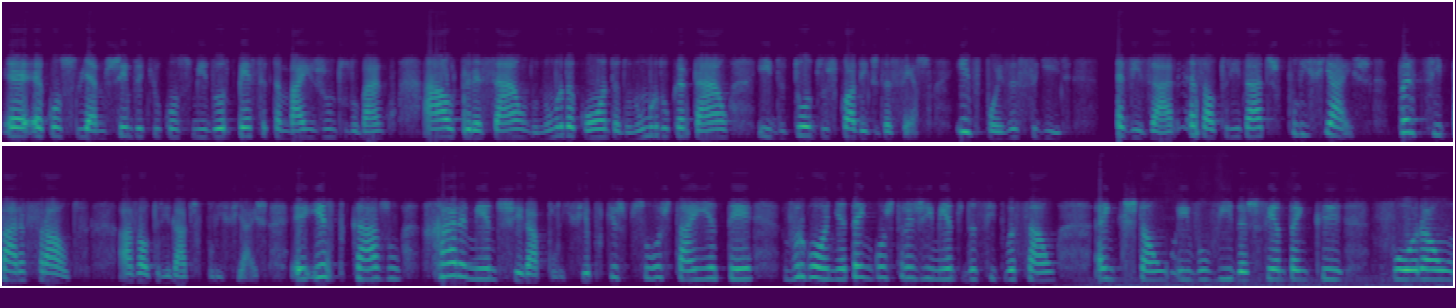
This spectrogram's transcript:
eh, aconselhamos sempre que o consumidor peça também junto do banco a alteração do número da conta, do número do cartão e de todos os códigos de acesso. E depois, a seguir, avisar as autoridades policiais, participar a fraude às autoridades policiais. Este caso raramente chega à polícia, porque as pessoas têm até vergonha, têm constrangimento da situação em que estão envolvidas, sentem que foram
